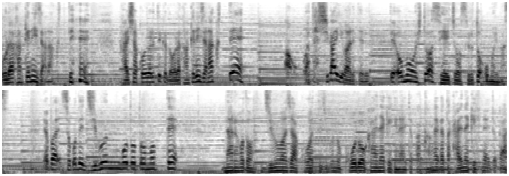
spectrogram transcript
俺は関係ねえじゃなくて会社こう言われてるけど俺は関係ねえじゃなくてあ私が言われてるって思う人は成長すると思います。やっぱりそこで自分ごとと思ってなるほど。自分はじゃあこうやって自分の行動を変えなきゃいけないとか考え方変えなきゃいけないとか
